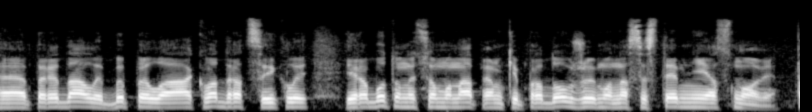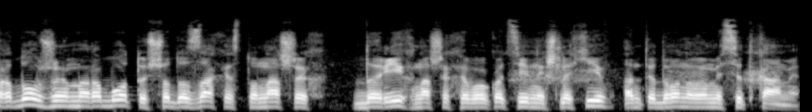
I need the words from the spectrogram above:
е, передали БПЛА, квадроцикли. І роботу на цьому напрямку продовжуємо на системній основі. Продовжуємо роботу щодо захисту наших. Доріг наших евакуаційних шляхів антидроновими сітками.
